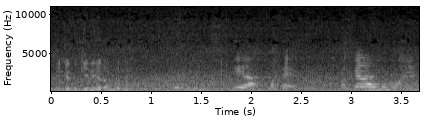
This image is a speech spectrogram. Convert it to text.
Jadi begini rambutnya. iya pakai pakailah semuanya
